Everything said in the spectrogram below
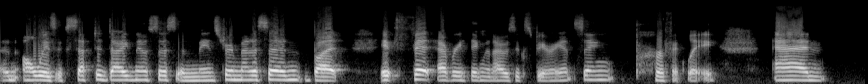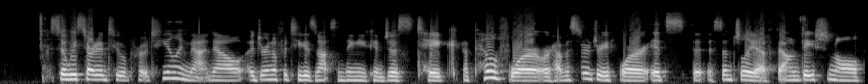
an always accepted diagnosis in mainstream medicine, but it fit everything that I was experiencing perfectly. And so we started to approach healing that. Now, adrenal fatigue is not something you can just take a pill for or have a surgery for. It's essentially a foundational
